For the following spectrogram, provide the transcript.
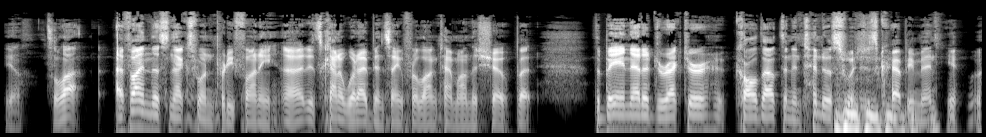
Yeah, it's a lot. I find this next one pretty funny. Uh, it's kind of what I've been saying for a long time on this show, but the Bayonetta director called out the Nintendo Switch's crappy menu.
